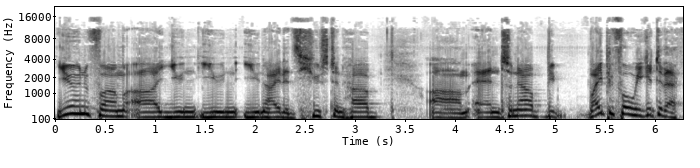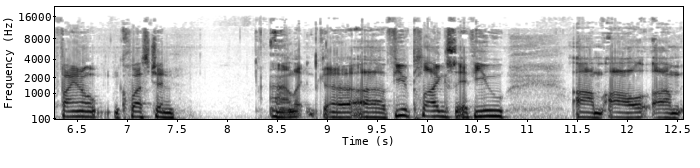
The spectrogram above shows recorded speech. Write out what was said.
Yun from uh, Un- Un- United's Houston hub. Um, and so now, be, right before we get to that final question, uh, like, uh, a few plugs. If you um, all um,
